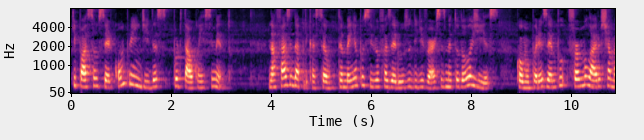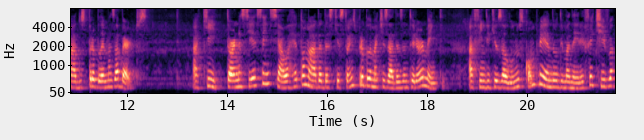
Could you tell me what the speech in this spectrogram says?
que possam ser compreendidas por tal conhecimento. Na fase da aplicação, também é possível fazer uso de diversas metodologias, como, por exemplo, formular os chamados problemas abertos. Aqui, torna-se essencial a retomada das questões problematizadas anteriormente, a fim de que os alunos compreendam de maneira efetiva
